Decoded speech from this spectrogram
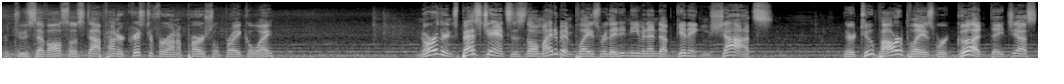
Petrusev also stopped Hunter Christopher on a partial breakaway. Northern's best chances, though, might have been plays where they didn't even end up getting shots. Their two power plays were good. They just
